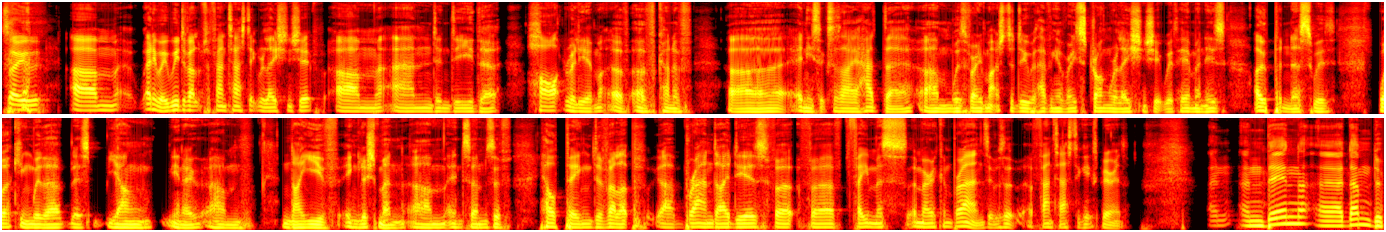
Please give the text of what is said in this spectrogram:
So. Um, anyway, we developed a fantastic relationship, um, and indeed, the heart really of, of kind of uh, any success I had there um, was very much to do with having a very strong relationship with him and his openness with working with a, this young, you know, um, naive Englishman um, in terms of helping develop uh, brand ideas for, for famous American brands. It was a, a fantastic experience. And and then uh, Adam, the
